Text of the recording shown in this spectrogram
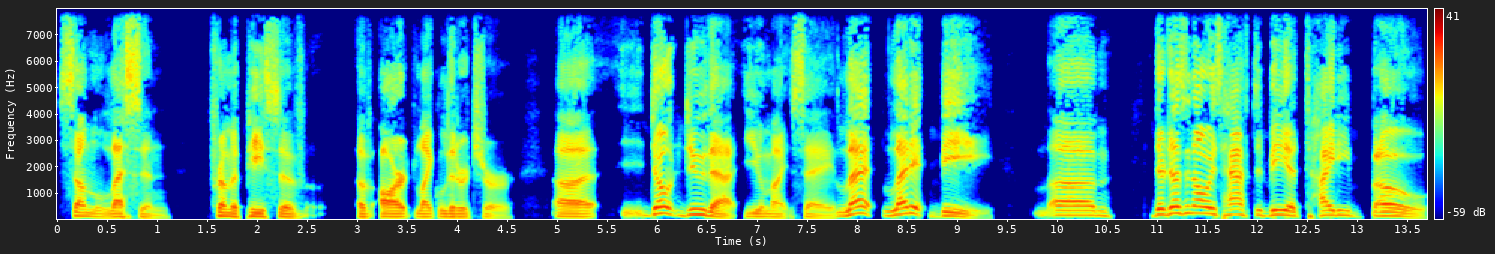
some lesson from a piece of of art like literature. Uh, don't do that, you might say. Let let it be um, there doesn't always have to be a tidy bow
